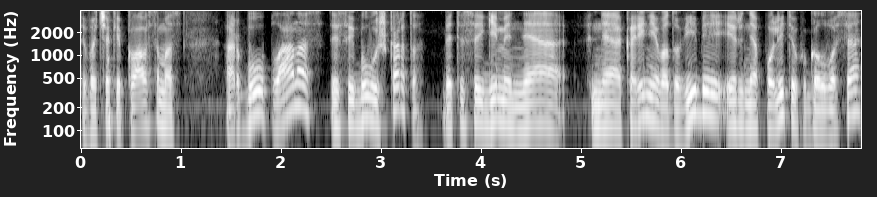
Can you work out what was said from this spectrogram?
Tai va čia kaip klausimas, ar buvo planas, tai jisai buvo iš karto, bet jisai gimė ne, ne kariniai vadovybei ir ne politikų galvose,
